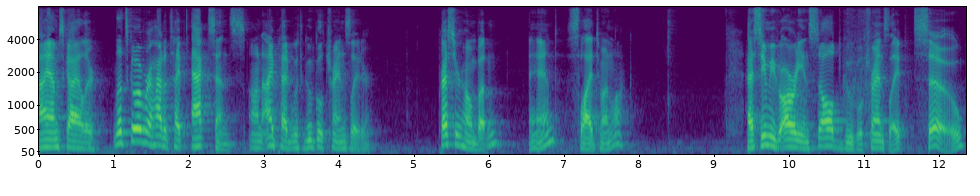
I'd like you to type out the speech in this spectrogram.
Hi, I'm Skylar. Let's go over how to type accents on iPad with Google Translator. Press your home button and slide to unlock. I assume you've already installed Google Translate, so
